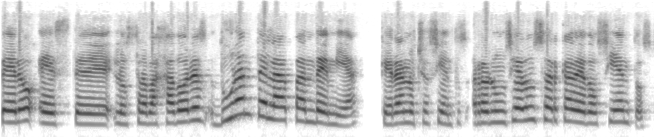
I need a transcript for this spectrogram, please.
pero este, los trabajadores durante la pandemia que eran 800, renunciaron cerca de 200.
